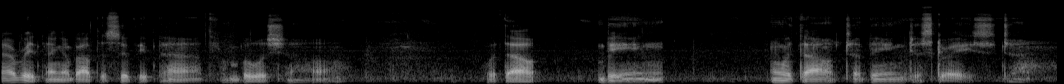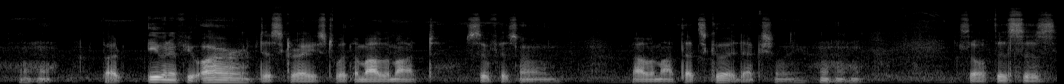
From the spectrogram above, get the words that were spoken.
everything about the Sufi path from Bulleh Shah without being without uh, being disgraced. Uh-huh. But even if you are disgraced with the Malamat Sufism, Malamat, that's good actually. Uh-huh. So if this is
